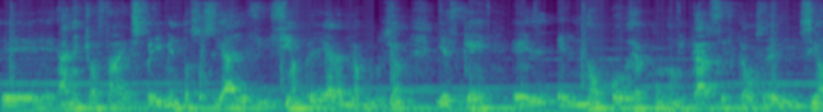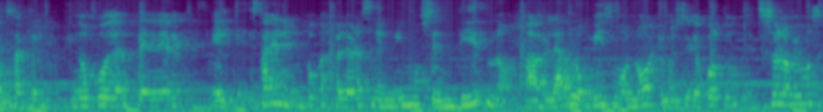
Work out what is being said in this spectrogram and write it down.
Eh, han hecho hasta experimentos sociales y siempre llega a la misma conclusión y es que el, el no poder comunicarse es causa de división. Exacto, el no poder tener el estar en, pocas palabras en el mismo sentir, ¿no? Hablar lo mismo, no, yo no estoy de acuerdo. Eso lo vemos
